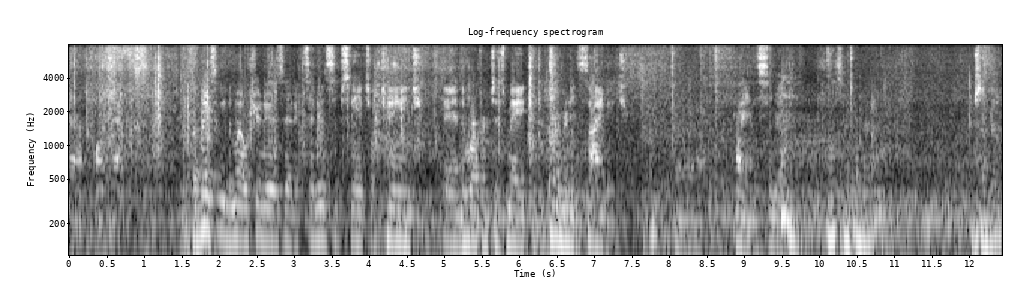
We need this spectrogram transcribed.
uh, on that. So basically, the motion is that it's an insubstantial change, and the reference is made to the permanent signage uh, plans submitted. Second?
